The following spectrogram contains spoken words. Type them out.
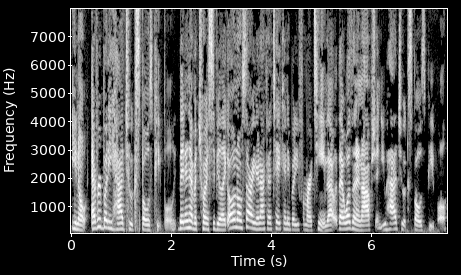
you know, everybody had to expose people. They didn't have a choice to be like, "Oh no, sorry, you're not going to take anybody from our team." That that wasn't an option. You had to expose people,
